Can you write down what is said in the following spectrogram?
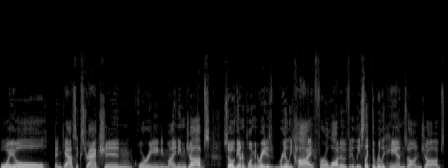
oil and gas extraction, quarrying and mining jobs. So the unemployment rate is really high for a lot of, at least like the really hands-on jobs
